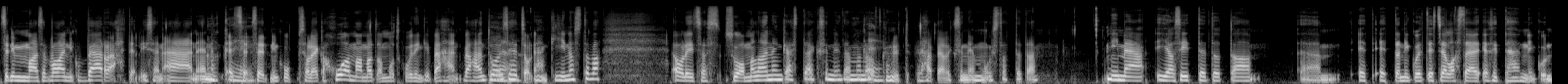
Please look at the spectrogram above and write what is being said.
se nimenomaan se vain niin kuin värähteli sen äänen. Okay. Se, se, niin kuin, se oli aika huomaamaton, mutta kuitenkin vähän, vähän tuo se, että se oli ihan kiinnostava. Oli itse asiassa suomalainen käsittääkseni tämmöinen, okay. nyt häpeällikseni en muista tätä nimeä. Ja sitten tota, että, että, niin kuin, että sellaista, ja, ja sittenhän niin kuin,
